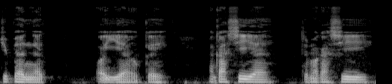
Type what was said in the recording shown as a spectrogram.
suci banget. Oh iya oke. Okay. makasih ya. Terima kasih.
